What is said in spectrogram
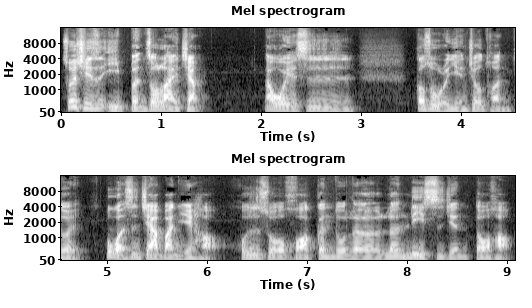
所以其实以本周来讲，那我也是告诉我的研究团队，不管是加班也好，或是说花更多的人力时间都好。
